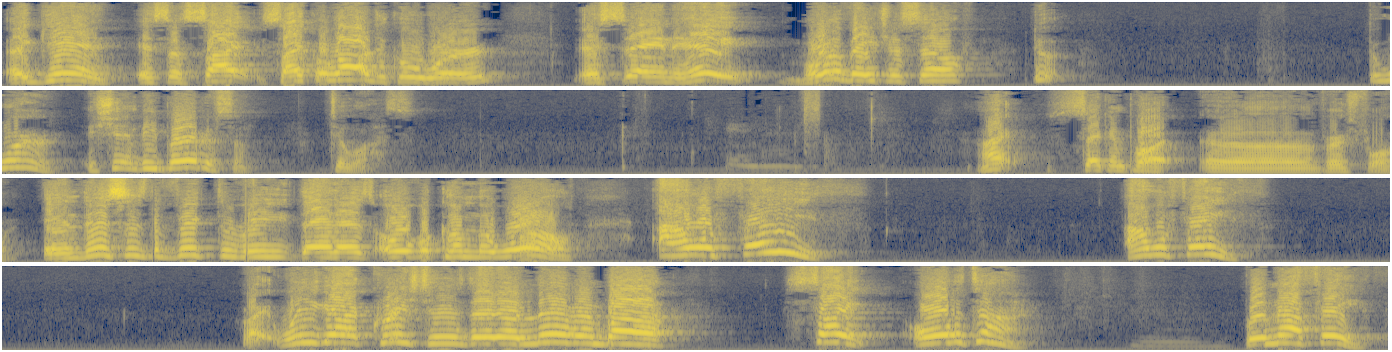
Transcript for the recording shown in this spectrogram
again, it's a psych- psychological word that's saying, hey, motivate yourself. Do the word. It shouldn't be burdensome to us. Amen. All right, second part, uh, verse 4. And this is the victory that has overcome the world our faith. Our faith. Right? We got Christians that are living by sight all the time, but not faith.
